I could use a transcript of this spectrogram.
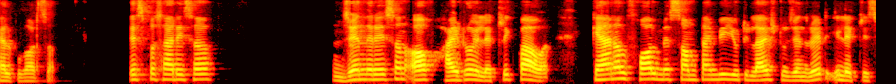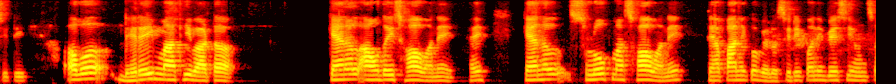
हेल्प गर्छ। त्यस पछाडि छ generation of hydro electric power. Canal fall may sometime be utilise to generate electricity. अब धेरै माथिबाट क्यानल आउँदैछ भने है क्यानल स्लोपमा छ भने त्यहाँ पानीको भेलोसिटी पनि बेसी हुन्छ।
